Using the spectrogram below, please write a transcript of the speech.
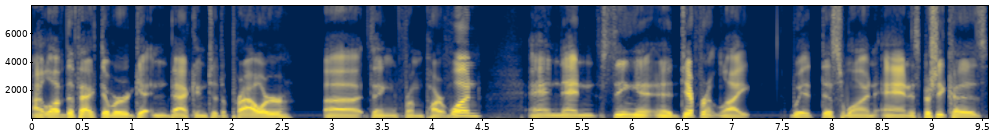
I love the fact that we're getting back into the Prowler uh, thing from part one and then seeing it in a different light with this one. And especially because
